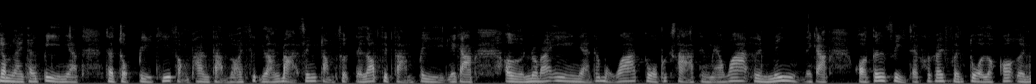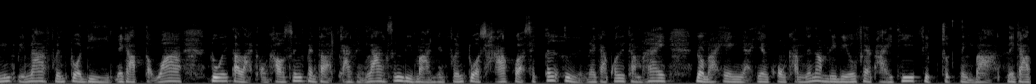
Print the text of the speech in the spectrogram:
กำไรทั้งปีเนี่ยจะจบปีที่ 2,310 ล้านบาท ซึ่งต่ำสุดในรอบ 13 ปีนะครับเออโนมูระเองเนี่ยต้องบอกว่าตัวพฤกษาถึงแม้ว่า e a r n i n g นะครับควอเตอร์4จะค่อยๆเฟื้นตัวแล้วก็ e a r n i n g ปีหน้าเฟื้นตัวดีนะครับแต่ว่าด้วยตลาดของเขาซึ่งเป็นตลาดกลางถึงล่างซึ่ง demand ยังฟื้นตัวช้ากว่า sector อื่นนะครับก็เลยทำให้โนมูระเองเนี่ยยังคงคำแนะนำ reduce fair price ที่ 10.1 บาทนะครับ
